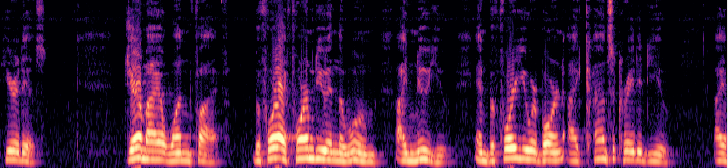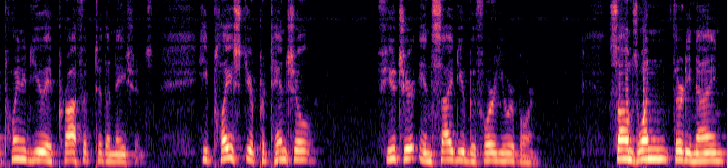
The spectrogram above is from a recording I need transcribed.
Here it is Jeremiah 1 5. Before I formed you in the womb, I knew you and before you were born, I consecrated you. I appointed you a prophet to the nations. He placed your potential future inside you before you were born. Psalms 139,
